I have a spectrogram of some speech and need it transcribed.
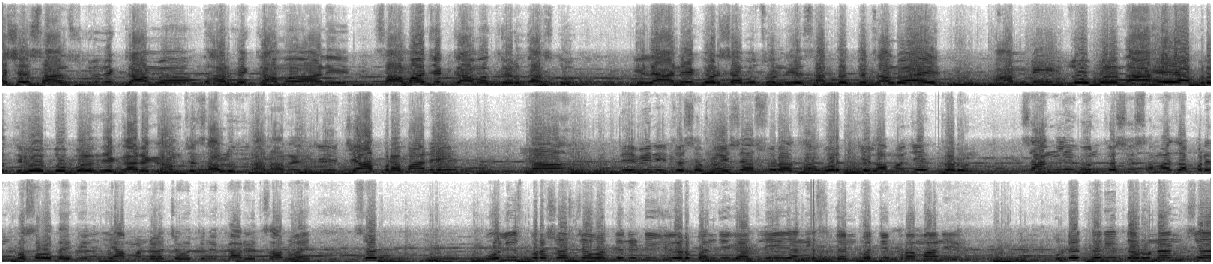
असे सांस्कृतिक कामं धार्मिक कामं आणि सामाजिक कामं करत असतो. गेल्या अनेक वर्षापासून हे सातत्य चालू आहे. आम्ही जोपर्यंत आहे या पृथ्वीवर तोपर्यंत हे कार्यक्रम आमचे चालूच राहणार आहे. म्हणजे ज्याप्रमाणे या देवीने जसं महिषासुराचा वध केला म्हणजे करून चांगले गुण कसे समाजापर्यंत पसरवता येतील या मंडळाच्या वतीने कार्य चालू आहे. सर पोलीस प्रशासनाच्या वतीने डीजीवर बंदी घातली आणि गणपतीप्रमाणे कुठेतरी तरुणांच्या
